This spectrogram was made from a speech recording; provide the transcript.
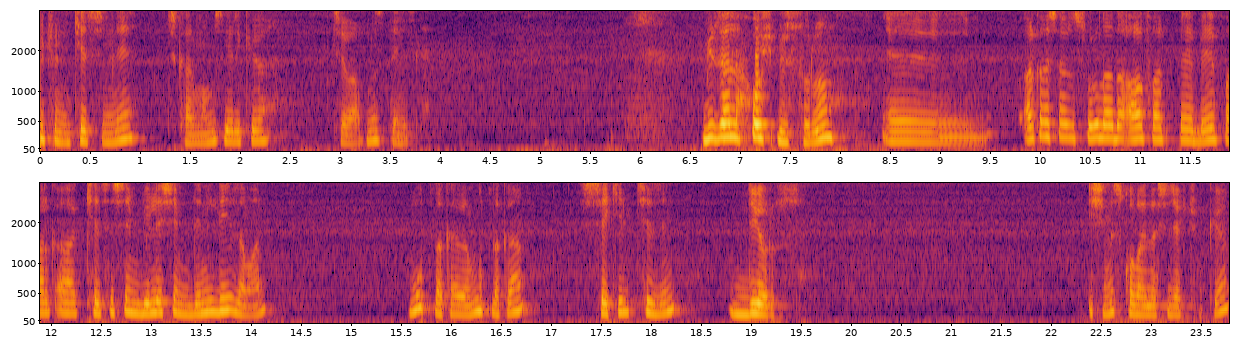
3'ünün kesişimini çıkarmamız gerekiyor. Cevabımız Denizli. Güzel, hoş bir soru. Ee, arkadaşlar sorularda A fark B, B fark A, kesişim, birleşim denildiği zaman mutlaka ve mutlaka şekil çizin diyoruz. İşimiz kolaylaşacak çünkü.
